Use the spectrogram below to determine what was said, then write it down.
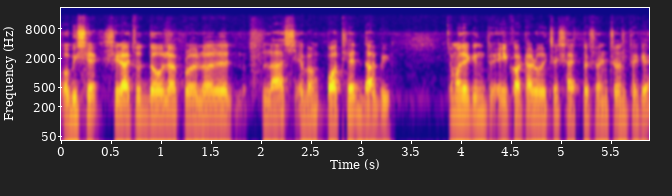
অভিষেক, সিরাজউদ্দৌলা প্রলাস এবং পথের দাবি। তোমাদের কিন্তু এই কটা রয়েছে সাহিত্য সঞ্চয়ন থেকে।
